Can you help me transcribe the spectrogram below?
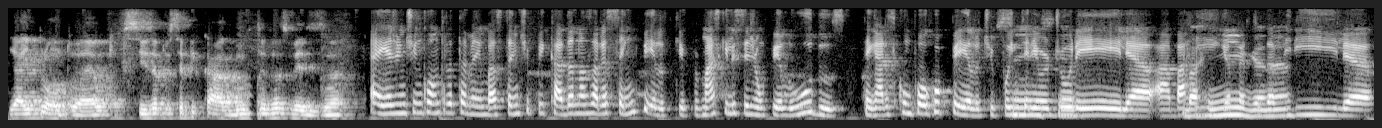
E aí pronto, é o que precisa para ser picado, muitas das vezes, né? É, e a gente encontra também bastante picada nas áreas sem pelo, porque por mais que eles sejam peludos, tem áreas com pouco pelo, tipo sim, o interior sim. de orelha, a barriga, barriga perto né? da virilha,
